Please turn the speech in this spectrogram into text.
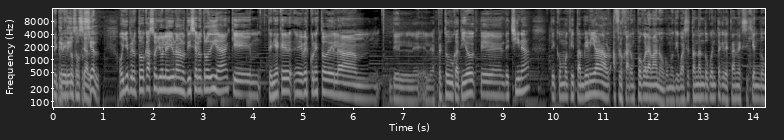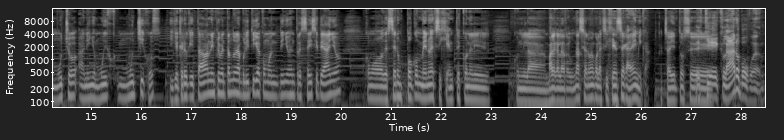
de crédito, social. Oye, pero en todo caso yo leí una noticia el otro día que mm, tenía que eh, ver con esto de la, mm, del el aspecto educativo de, de China, de como que también iban a aflojar un poco la mano, como que igual se están dando cuenta que le están exigiendo mucho a niños muy, muy chicos y que creo que estaban implementando una política como en niños entre 6 y 7 años, como de ser un poco menos exigentes con el con la, valga la redundancia, ¿no? con la exigencia académica, ¿cachai? Entonces... Es que, claro, pues, weón.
